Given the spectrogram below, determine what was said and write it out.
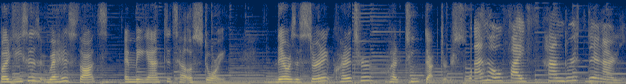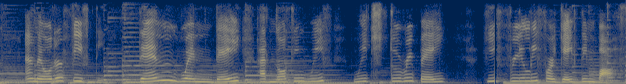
But Jesus read his thoughts and began to tell a story. There was a certain creditor who had two debtors. One owed 500 denarii and the other 50. Then, when they had nothing with which to repay, he freely forgave them both.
